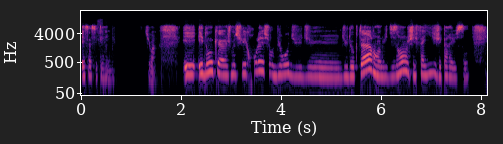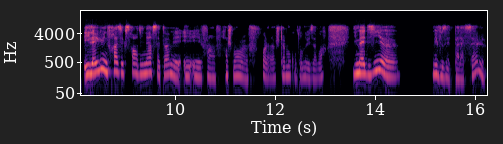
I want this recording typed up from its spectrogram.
Et ça, c'est terrible tu vois. Et, donc, euh, je me suis écroulée sur le bureau du, du, docteur en lui disant j'ai failli, j'ai pas réussi. Et il a eu une phrase extraordinaire, cet homme, et, enfin, franchement, euh, voilà, je suis tellement contente de les avoir. Il m'a dit euh, mais vous n'êtes pas la seule.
